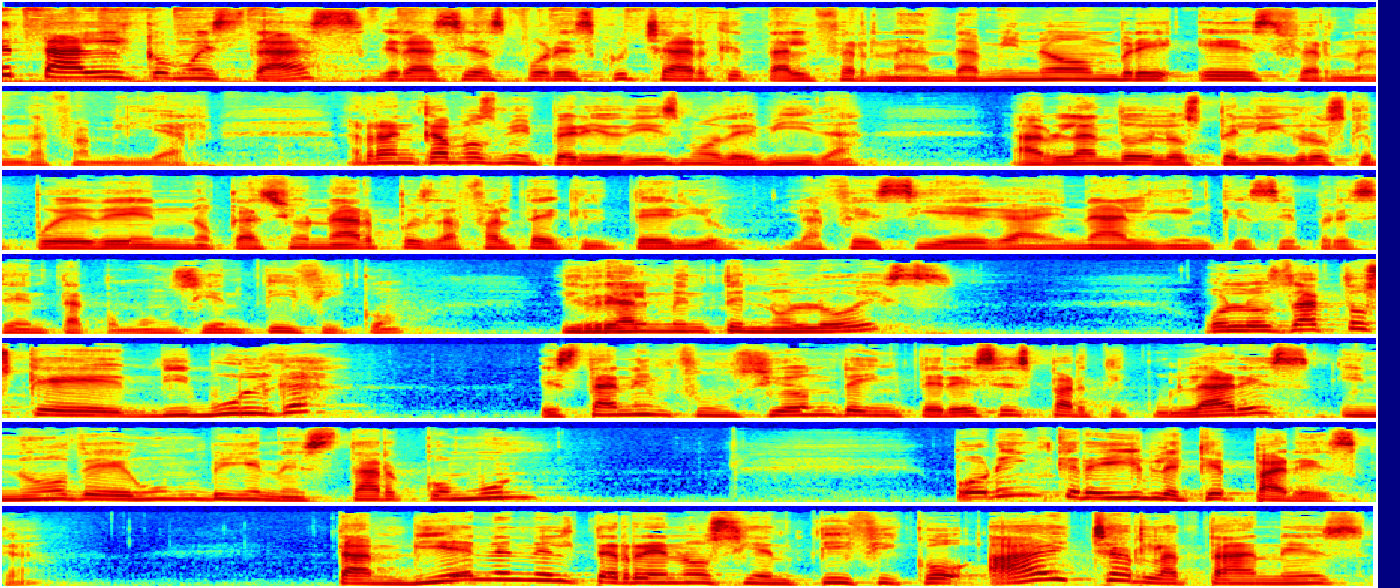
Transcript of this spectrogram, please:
¿Qué tal? ¿Cómo estás? Gracias por escuchar. ¿Qué tal, Fernanda? Mi nombre es Fernanda Familiar. Arrancamos mi periodismo de vida hablando de los peligros que pueden ocasionar pues la falta de criterio, la fe ciega en alguien que se presenta como un científico y realmente no lo es. O los datos que divulga están en función de intereses particulares y no de un bienestar común. Por increíble que parezca, también en el terreno científico hay charlatanes,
